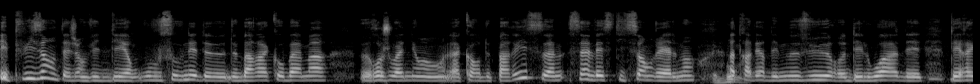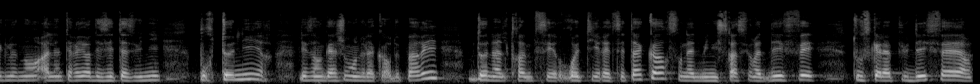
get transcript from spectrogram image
épuisante, j'ai envie de dire. Vous vous souvenez de Barack Obama rejoignant l'accord de Paris, s'investissant réellement à travers des mesures, des lois, des, règlements à l'intérieur des États-Unis pour tenir les engagements de l'accord de Paris. Donald Trump s'est retiré de cet accord, son administration a défait tout ce qu'elle a pu défaire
